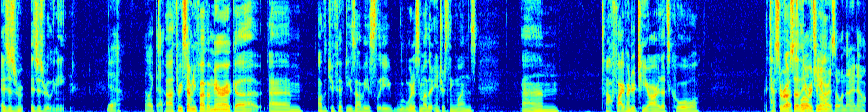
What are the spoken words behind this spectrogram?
It's just it's just really neat. Yeah, I like that. Uh, 375 America. Um, all the 250s, obviously. What are some other interesting ones? Um, oh, 500 TR. That's cool. A Testarossa, the 512 original. TR is the one that I know.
